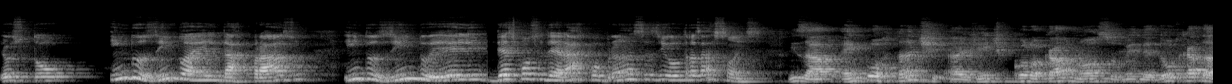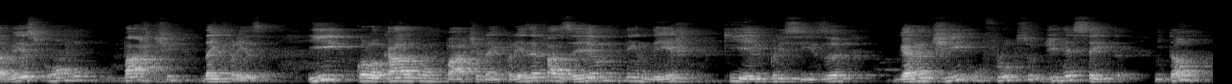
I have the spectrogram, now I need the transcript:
eu estou induzindo a ele dar prazo, induzindo ele desconsiderar cobranças e outras ações. Exato. É importante a gente colocar o nosso vendedor cada vez como parte da empresa. E colocá-lo como parte da empresa é fazê-lo entender que ele precisa garantir o fluxo de receita. Então,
